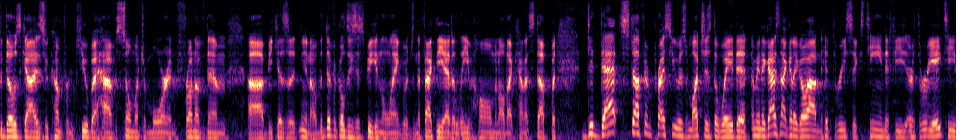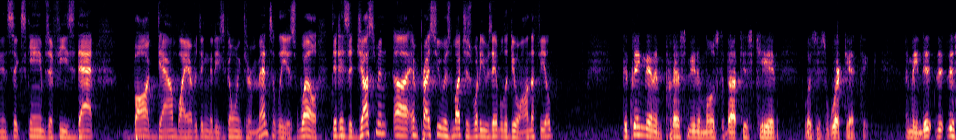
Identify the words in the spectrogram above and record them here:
those guys who come from Cuba have so much more in front of them uh, because of, you know, the difficulties of speaking the language and the fact that he had to leave home and all that kind of stuff. But did that stuff impress you as much as the way that, I mean, a guy's not going to go out and hit 316 if he, or 318 in six games if he's that bogged down by everything that he's going through mentally as well. Did his adjustment uh, impress you as much as what he was able to do on the field? The thing that impressed me the most about this kid was his work ethic. I mean, this, this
